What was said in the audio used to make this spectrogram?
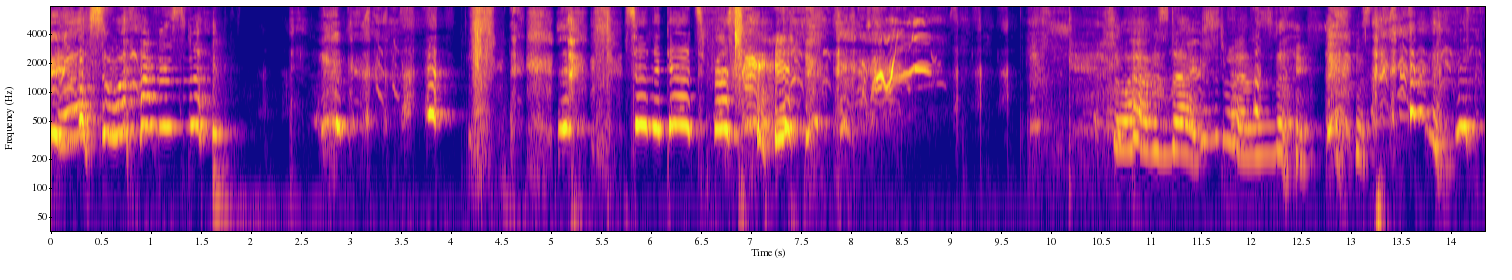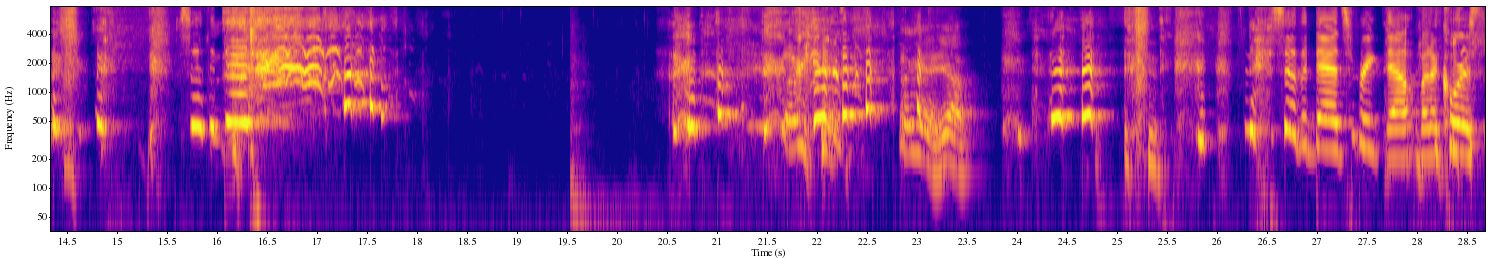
Yeah, so what happens next? So the dad's frustrated. So what happens next? What happens next? So the dad. Okay. Okay, yeah. So the dad's freaked out, but of course,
